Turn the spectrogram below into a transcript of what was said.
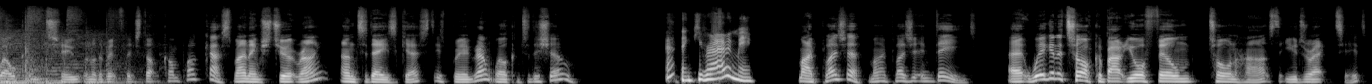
Welcome to another Britflicks.com podcast. My name's Stuart Wright, and today's guest is Brea Grant. Welcome to the show. Ah, thank you for having me. My pleasure. My pleasure indeed. Uh, we're going to talk about your film Torn Hearts that you directed.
